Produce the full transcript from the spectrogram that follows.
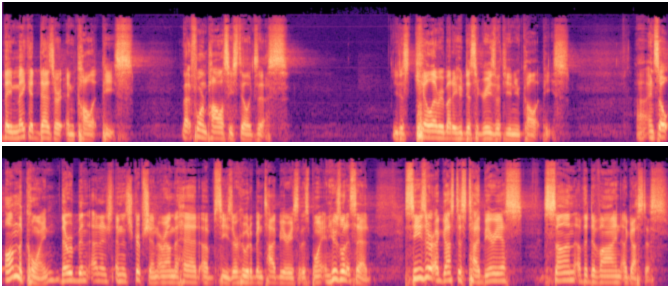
they make a desert and call it peace. That foreign policy still exists. You just kill everybody who disagrees with you and you call it peace. Uh, and so on the coin, there would have been an, an inscription around the head of Caesar, who would have been Tiberius at this point. And here's what it said Caesar Augustus Tiberius, son of the divine Augustus.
